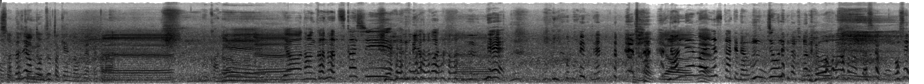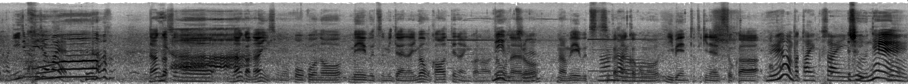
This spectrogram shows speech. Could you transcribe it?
そう私はもうずっと剣道部やったから、へなんかね。ねいやーなんか懐かしい。やばい。ー。ね。やばいよね何年前ですかって言ったらうん10年だから。ね私は高校生とか20年以上前なんかそのなんかないその高校の名物みたいな今も変わってないんかな？ど名物？うなんやろ？なんか名物っつうかなんかこのイベント的なやつとか。えーでもやっぱ体育祭？そうね。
